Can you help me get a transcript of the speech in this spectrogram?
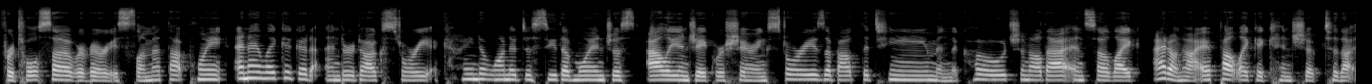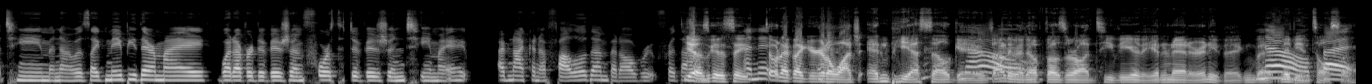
for Tulsa were very slim at that point. And I like a good underdog story. I kind of wanted to see them win. Just Ali and Jake were sharing stories about the team and the coach and all that. And so, like, I don't know, I felt like a kinship to that team. And I was like, maybe they're my whatever division, fourth division team. I I'm not going to follow them, but I'll root for them. Yeah, I was going to say, and don't it, act like you're going to watch NPSL games. No. I don't even know if those are on TV or the internet or anything, but no, maybe in Tulsa.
